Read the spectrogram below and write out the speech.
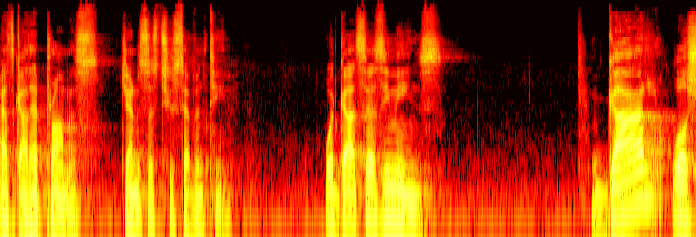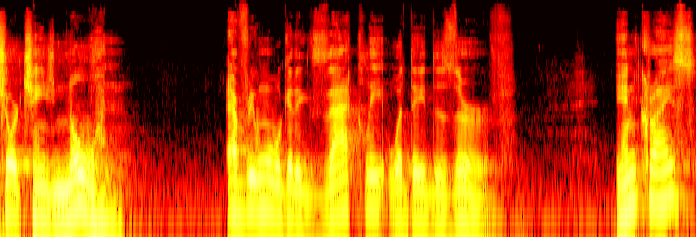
as God had promised. Genesis 2:17. What God says he means. God will shortchange no one. Everyone will get exactly what they deserve in Christ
